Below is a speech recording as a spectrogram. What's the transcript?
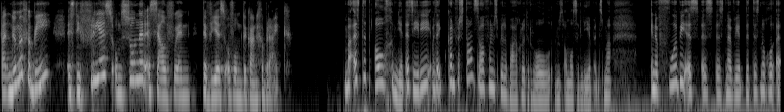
Want nomofobie is die vrees om sonder 'n selfoon te wees of om te kan gebruik. Maar is dit algemeen? Is hierdie want ek kan verstaan selfone speel 'n baie groot rol in ons almal se lewens, maar En 'n fobie is is is nou weer dit is nogal 'n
